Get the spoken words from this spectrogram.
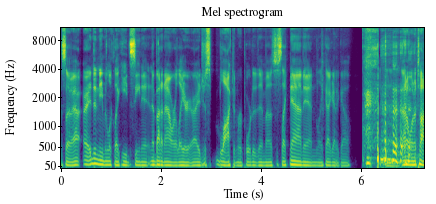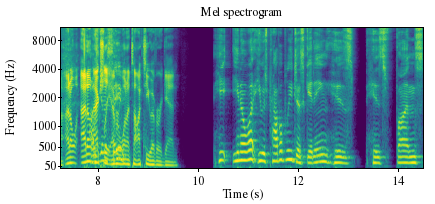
so I, it didn't even look like he'd seen it. And about an hour later, I just blocked and reported him. I was just like, "Nah, man, like I gotta go. Uh, I don't want to talk. I don't. I don't I actually ever want to talk to you ever again." He, you know what? He was probably just getting his his funds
